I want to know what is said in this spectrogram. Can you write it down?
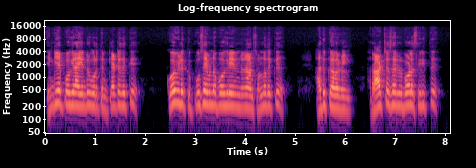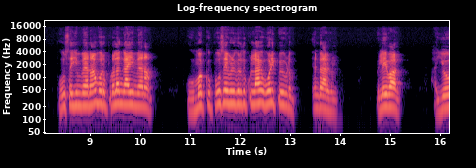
எங்கே போகிறாய் என்று ஒருத்தன் கேட்டதுக்கு கோவிலுக்கு பூசை பண்ண போகிறேன் என்று நான் சொன்னதுக்கு அதுக்கு அவர்கள் ராட்சசர்கள் போல சிரித்து பூசையும் வேணாம் ஒரு புடலங்காயும் வேணாம் உமக்கு பூசை விழுகிறதுக்குள்ளாக ஓடி போய்விடும் என்றார்கள். பிள்ளைவாள் ஐயோ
